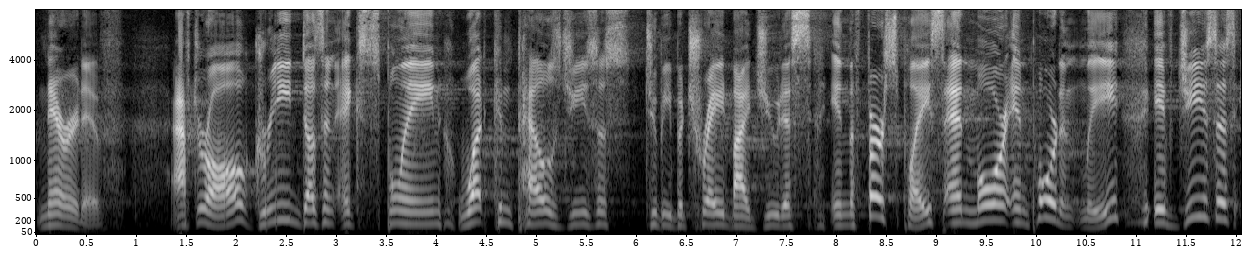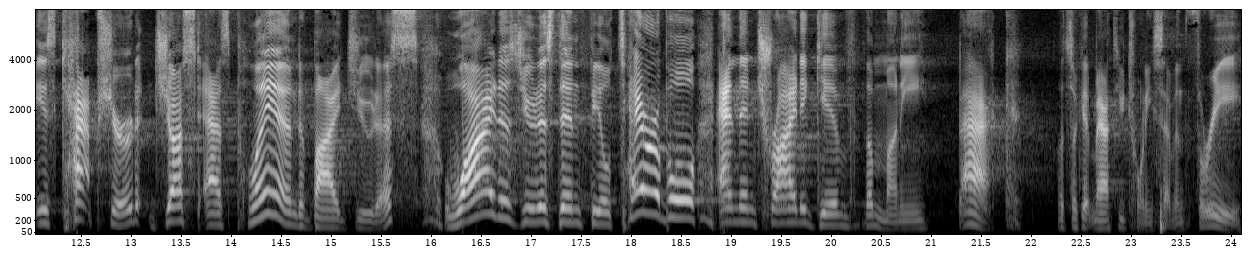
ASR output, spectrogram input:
narrative. After all, greed doesn't explain what compels Jesus to be betrayed by Judas in the first place. And more importantly, if Jesus is captured just as planned by Judas, why does Judas then feel terrible and then try to give the money back? Let's look at Matthew 27 3.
